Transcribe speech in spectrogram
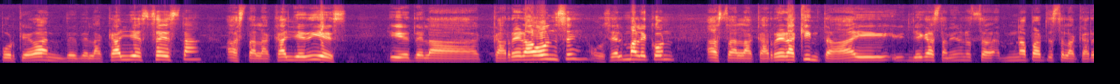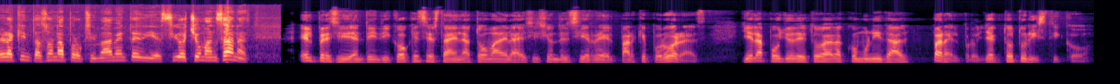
porque van desde la calle Sexta hasta la calle 10 y desde la carrera 11, o sea el malecón, hasta la carrera quinta. Ahí llegas también hasta una parte hasta la carrera quinta, son aproximadamente 18 manzanas. El presidente indicó que se está en la toma de la decisión del cierre del parque por horas y el apoyo de toda la comunidad para el proyecto turístico.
